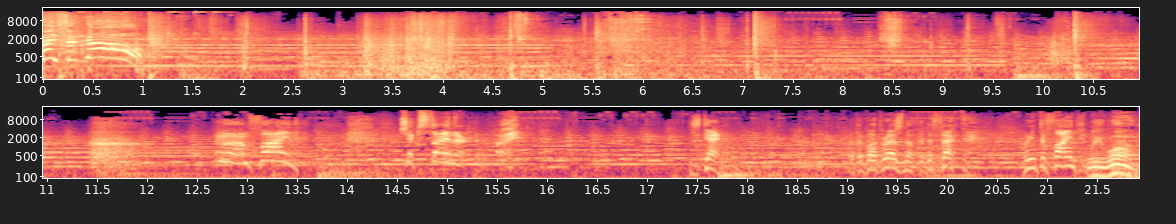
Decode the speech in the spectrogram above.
Mason, no! I'm fine. Check Steiner. He's dead. What about Reznov, the defector? We need to find him. We won't.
